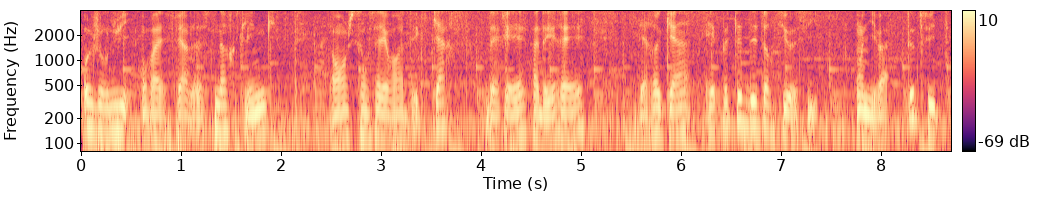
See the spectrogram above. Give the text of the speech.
Aujourd'hui on va faire le snorkeling. Alors, je suis censé aller voir des carpes, des raies, enfin des raies, des requins et peut-être des tortues aussi. On y va tout de suite.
